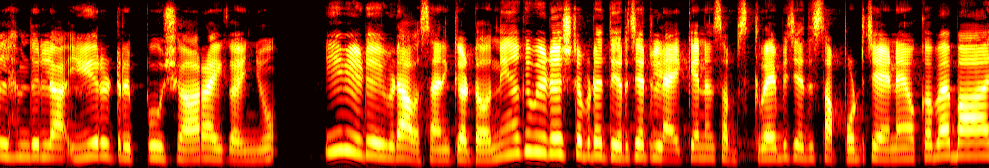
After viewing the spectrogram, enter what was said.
അലഹമില്ല ഈ ഒരു ട്രിപ്പ് ഉഷാറായി കഴിഞ്ഞു. ഈ വീഡിയോ ഇവിടെ അവസാനിക്കട്ടോ. നിങ്ങൾക്ക് വീഡിയോ ഇഷ്ടപ്പെട്ടാൽ തീർച്ചയായിട്ടും ലൈക്ക് ചെയ്യണം സബ്സ്ക്രൈബ് ചെയ്ത് സപ്പോർട്ട് ചെയ്യണേ. ഓക്കെ ബൈ ബൈ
